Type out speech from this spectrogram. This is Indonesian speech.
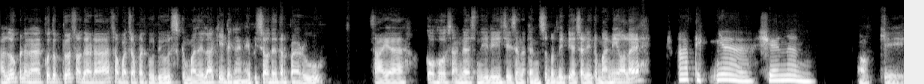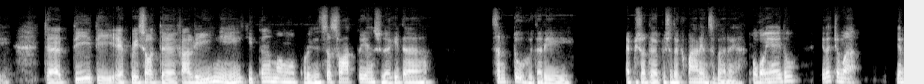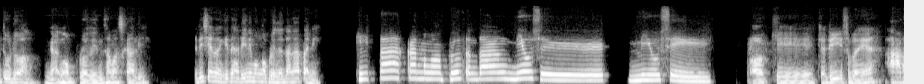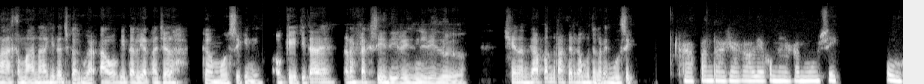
Halo pendengar Kutub Dua Saudara, Sobat-Sobat Kudus, kembali lagi dengan episode terbaru. Saya co-host Anda sendiri, Jason, dan seperti biasa ditemani oleh... Adiknya, Shannon. Oke, jadi di episode kali ini kita mau ngobrolin sesuatu yang sudah kita sentuh dari episode-episode kemarin sebenarnya. Pokoknya itu kita cuma nyentuh doang, nggak ngobrolin sama sekali. Jadi Shannon, kita hari ini mau ngobrolin tentang apa nih? Kita akan mengobrol tentang music. Music. Oke, jadi sebenarnya arah ke mana kita juga nggak tahu. Kita lihat aja lah ke musik ini. Oke, kita refleksi diri sendiri dulu. Shannon, kapan terakhir kamu dengerin musik? Kapan terakhir kali aku mendengarkan musik? Uh,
